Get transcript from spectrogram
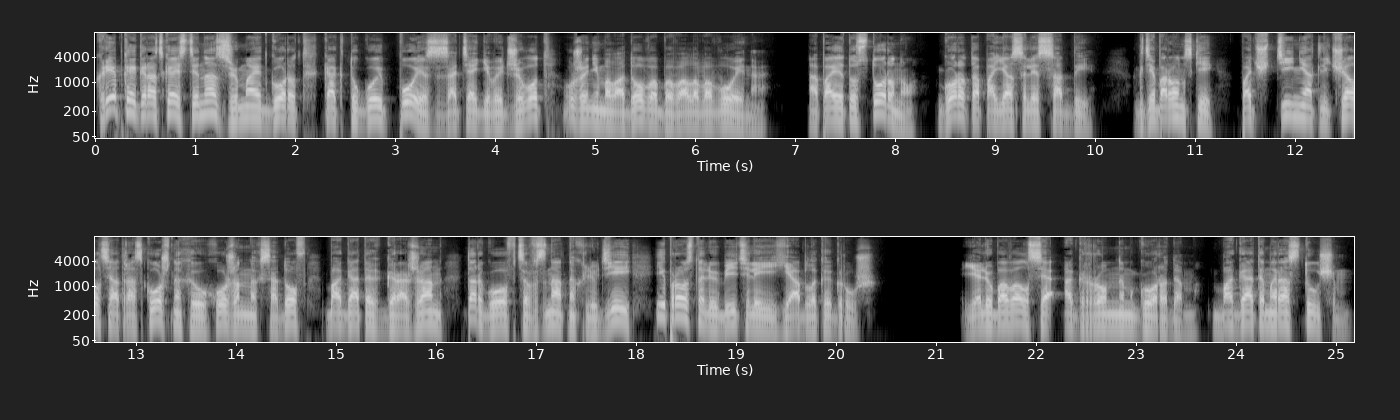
Крепкая городская стена сжимает город, как тугой пояс затягивает живот уже немолодого бывалого воина. А по эту сторону город опоясали сады, где Баронский почти не отличался от роскошных и ухоженных садов богатых горожан, торговцев, знатных людей и просто любителей яблок и груш. Я любовался огромным городом, богатым и растущим,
